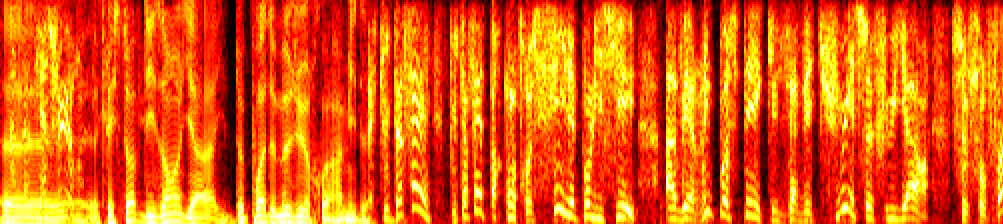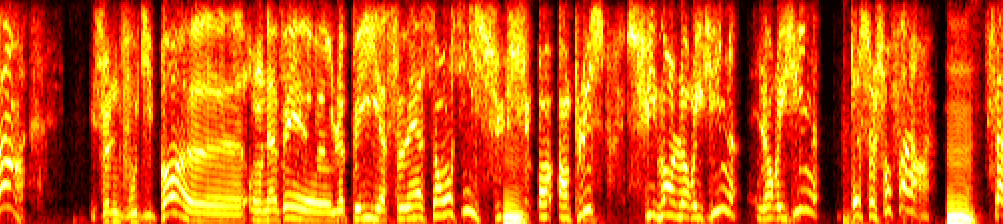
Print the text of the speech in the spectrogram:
euh, bien Christophe disant il y a deux poids deux mesures, quoi, Hamid. Mais tout à fait, tout à fait. Par contre, si les policiers avaient riposté qu'ils avaient tué ce fuyard, ce chauffard, je ne vous dis pas, euh, on avait euh, le pays à feu et à sang aussi. Su- Hmm. su- en, en plus, suivant l'origine, l'origine de ce chauffard. Hmm, Ça,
